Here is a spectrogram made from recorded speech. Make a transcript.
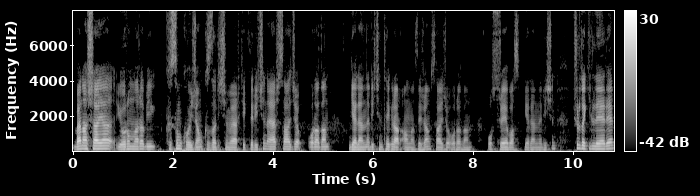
Ben aşağıya yorumlara bir kısım koyacağım kızlar için ve erkekler için. Eğer sadece oradan gelenler için tekrar anlatacağım. Sadece oradan o süreye basıp gelenler için. Şuradaki LR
